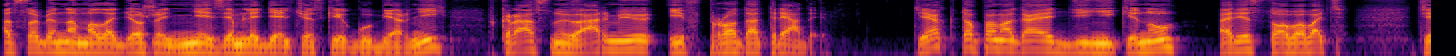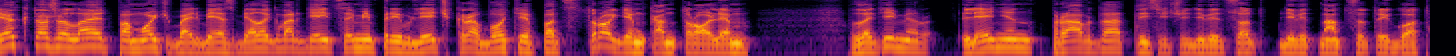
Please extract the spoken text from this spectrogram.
особенно молодежи неземледельческих губерний, в Красную армию и в продотряды. Тех, кто помогает Деникину, арестовывать. Тех, кто желает помочь борьбе с белогвардейцами, привлечь к работе под строгим контролем. Владимир Ленин, Правда, 1919 год.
